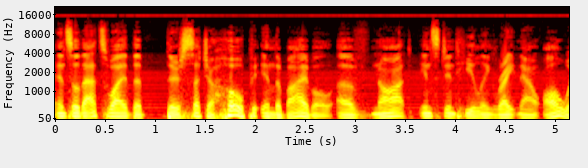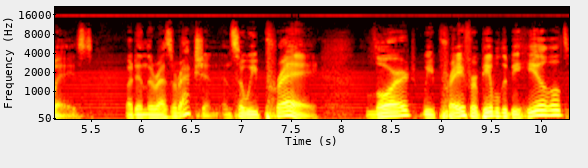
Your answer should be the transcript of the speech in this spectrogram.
And so that's why the, there's such a hope in the Bible of not instant healing right now, always, but in the resurrection. And so we pray, Lord, we pray for people to be healed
